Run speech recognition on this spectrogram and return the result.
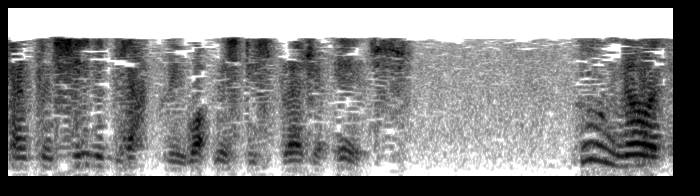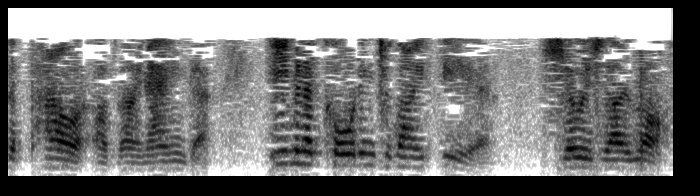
can conceive exactly what this displeasure is. Who knoweth the power of thine anger? Even according to thy fear, so is thy wrath.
